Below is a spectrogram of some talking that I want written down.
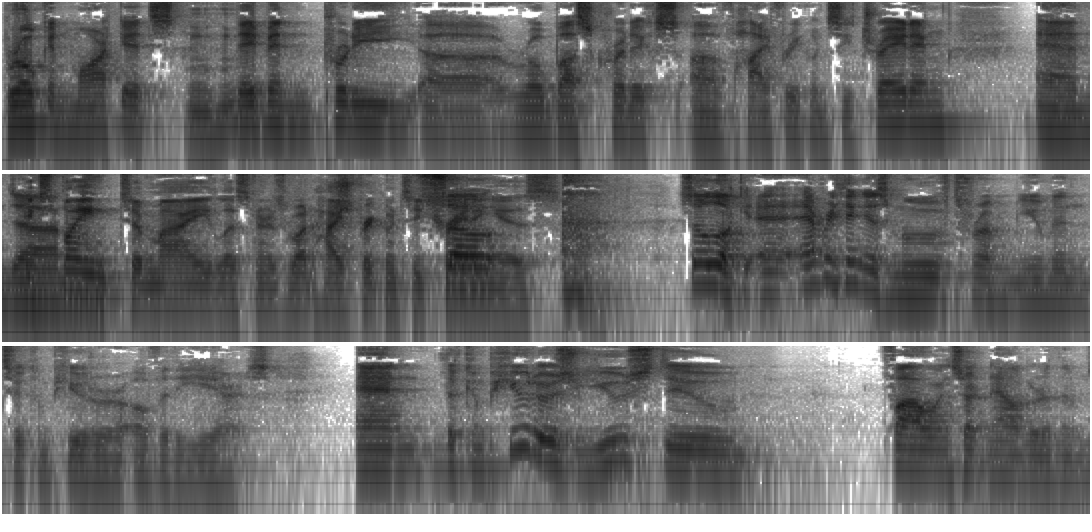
Broken Markets. Mm-hmm. They've been pretty uh, robust critics of high frequency trading. And um, Explain to my listeners what high frequency So- trading is. So look, everything has moved from human to computer over the years, and the computers used to, following certain algorithms,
